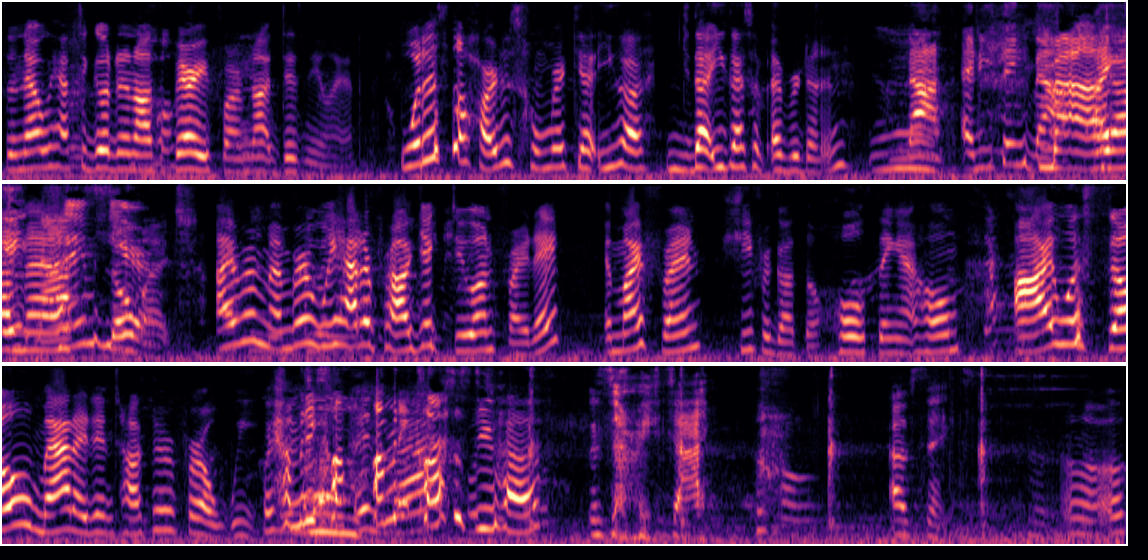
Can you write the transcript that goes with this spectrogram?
so now we have to go to Knott's Berry Farm, not Disneyland. What is the hardest homework that you have that you guys have ever done? Math, anything math. Math. I Yeah, hate math. math, so here. much. I remember we had a project due on Friday, and my friend, she forgot the whole thing at home. I was so mad I didn't talk to her for a week. Wait, how many cla- how many classes do you have? Sorry, Ty. I have six. Oh.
